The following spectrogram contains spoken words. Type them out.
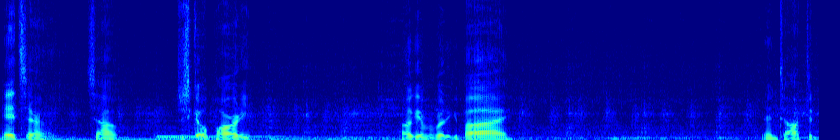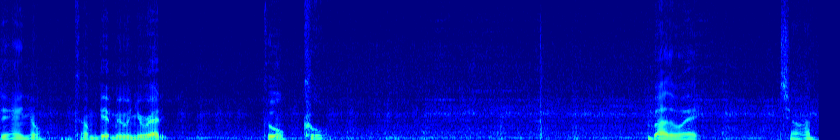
It's early, so just go party. Hug everybody goodbye. Then talk to Daniel and come get me when you're ready. Cool? Cool. By the way, Sean,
